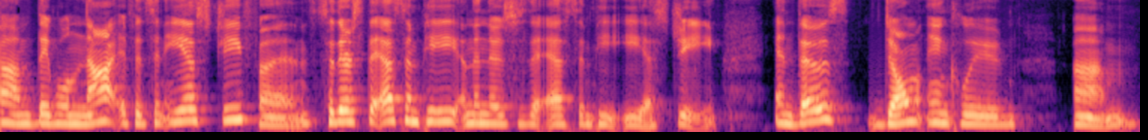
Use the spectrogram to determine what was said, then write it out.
Um, they will not if it's an ESG fund. So there's the S and P, and then there's the S and P ESG, and those don't include um,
